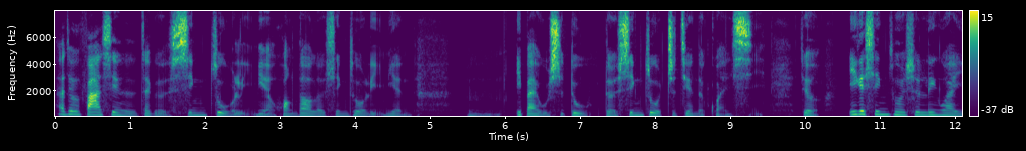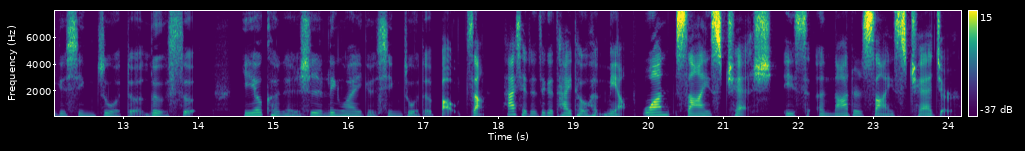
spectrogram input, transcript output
他就发现了这个星座里面，黄道的星座里面，嗯，一百五十度的星座之间的关系，就一个星座是另外一个星座的垃圾。也有可能是另外一个星座的宝藏。他写的这个 title 很妙：One size trash is another size treasure。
